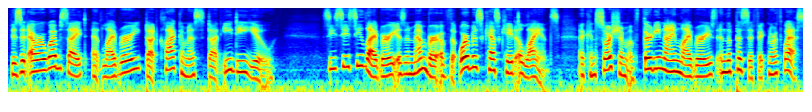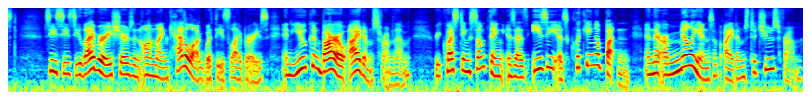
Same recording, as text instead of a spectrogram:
Visit our website at library.clackamas.edu. CCC Library is a member of the Orbis Cascade Alliance, a consortium of 39 libraries in the Pacific Northwest. CCC Library shares an online catalog with these libraries, and you can borrow items from them. Requesting something is as easy as clicking a button, and there are millions of items to choose from.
